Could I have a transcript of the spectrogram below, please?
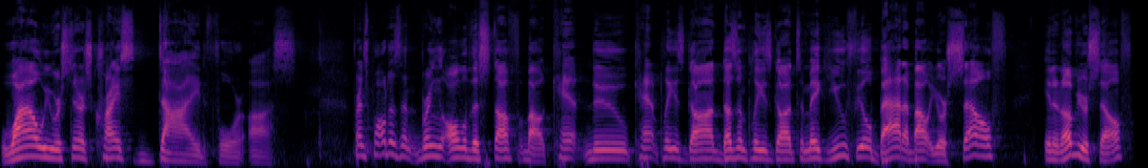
while we were sinners, Christ died for us. Friends, Paul doesn't bring all of this stuff about can't do, can't please God, doesn't please God to make you feel bad about yourself in and of yourself.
